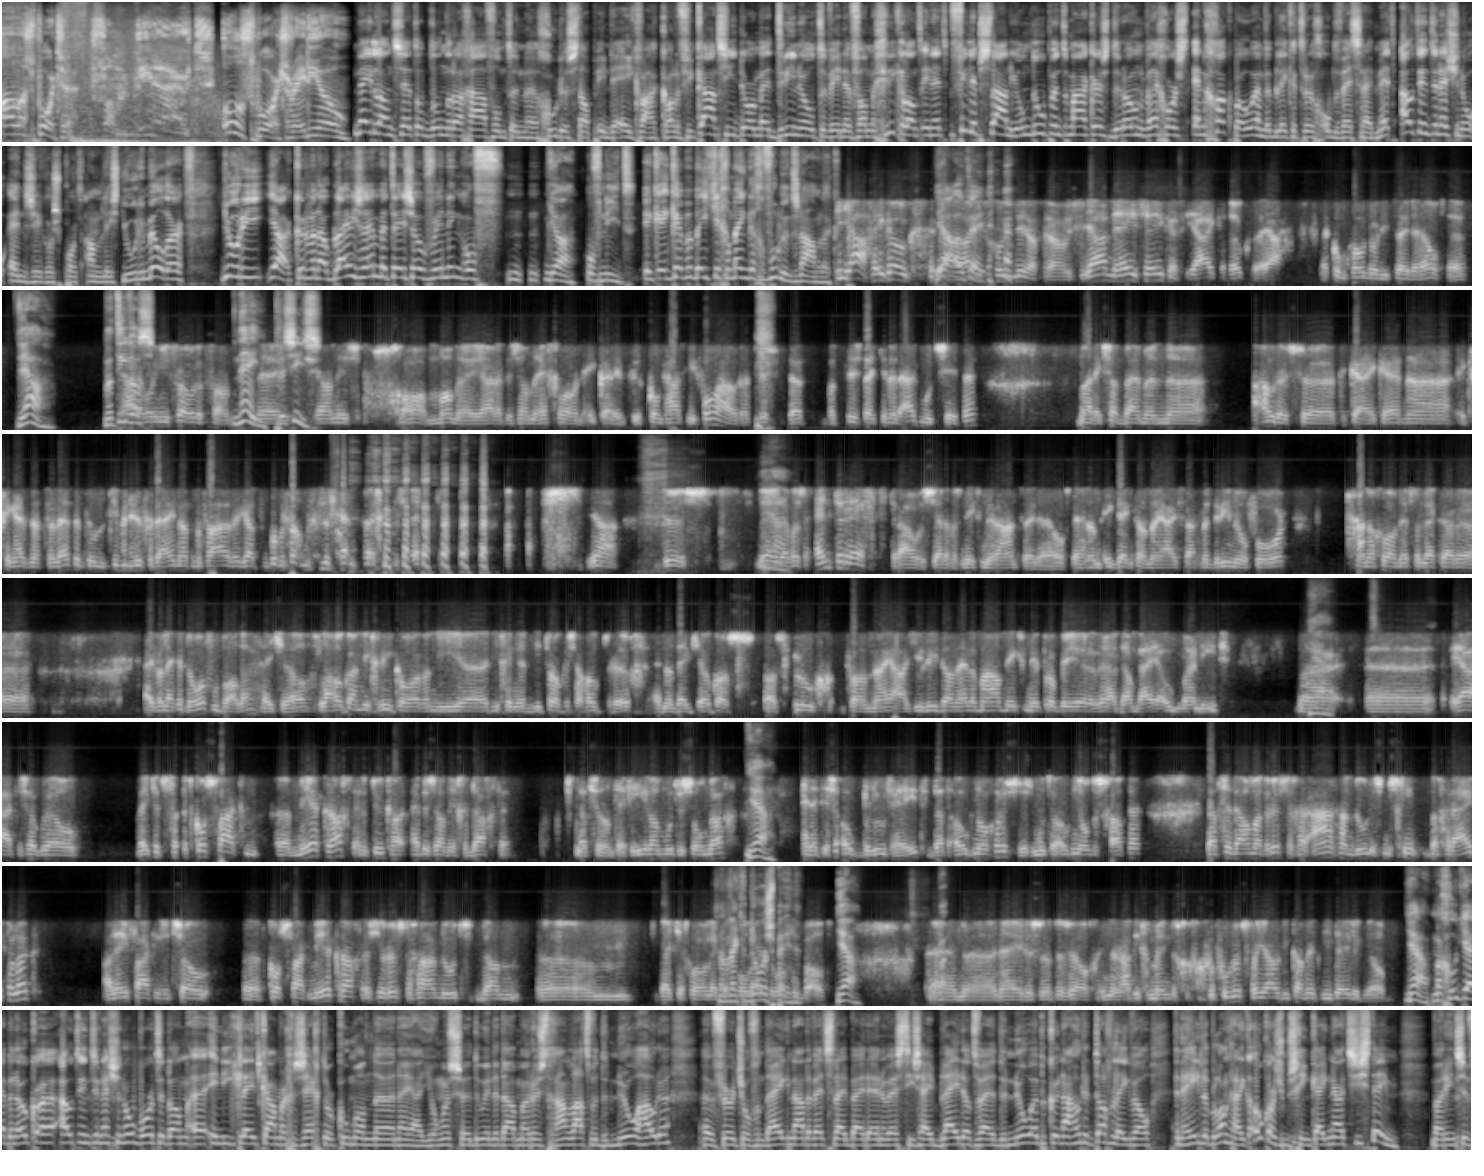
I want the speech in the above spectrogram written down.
Alle sporten van binnenuit. All Sport Radio. Nederland zet op donderdagavond een eh, goede stap in de EK-kwalificatie door met 3-0 te winnen van Griekenland in het Philipsstadion. Doelpuntenmakers Deroon Weghorst en Gakpo. En we blikken terug op de wedstrijd met oud-international en Ziggo Sport-analyst Juri Mulder. Juri, ja, kunnen we nou blij zijn met deze overwinning of, ja, of niet? Ik, ik heb een beetje gemengde gevoelens namelijk. Ja, ik ook. Ja, oké. Goedemiddag trouwens. Ja, nee, zeker. Ja, ik had ook. Ja, dat komt gewoon door die tweede helft, hè. Ja, want die ja, daar was... word je niet vrolijk van. Nee, precies. Ja, dan is, oh man, hè, ja, dat is dan echt gewoon, ik, ik kon het haast niet volhouden. Dus dat, wat is dat je het uit moet zitten. Maar ik zat bij mijn eh, ouders eh, te kijken en eh, ik ging even naar het toilet. En toen, tien minuten voor het einde, had mijn vader, had hem op een andere zender gezet. ja, dus. Nee, Ja. dat was en terecht trouwens. Ja, er was niks meer aan de tweede helft. En dan, ik denk dan, nou ja, hij staat met 3-0 voor. Ga dan gewoon even lekker, eh, even lekker doorvoetballen, weet je wel. Het lag ook aan die Grieken hoor, want die, eh, die, gingen, die trokken zich ook terug. En dan denk je ook als, als ploeg van, nou ja, als jullie dan helemaal niks meer proberen, nou, dan wij ook maar niet. Maar ja, ja het is ook wel, weet je, het, het kost vaak eh, meer kracht. En natuurlijk hebben ze dan in gedachten dat ze dan tegen Ierland moeten zondag. Ja, En het is ook bloedheet, dat ook nog eens. Dus moeten we ook niet onderschatten. Dat ze dan wat rustiger aan gaan doen is misschien begrijpelijk. Alleen vaak is het zo, eh, het kost vaak meer kracht als je rustig aan doet dan ehm, dat je gewoon lekker, dan lekker doorspelen. Ja, En eh, nee, dus dat is wel inderdaad die gemengde ge- gevoelens van jou, die, kan ik, die deel ik wel. Ja, maar goed, jij bent ook eh, oud-international. Wordt er dan eh, in die kleedkamer gezegd door Koeman... nou ja, jongens, doe inderdaad maar rustig aan. Laten we de nul houden. Virgil van Dijk na de wedstrijd bij de NOS... die zei blij dat wij de nul hebben kunnen houden. Dat leek wel een hele belangrijke. Ook als je misschien kijkt naar het systeem... waarin ze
